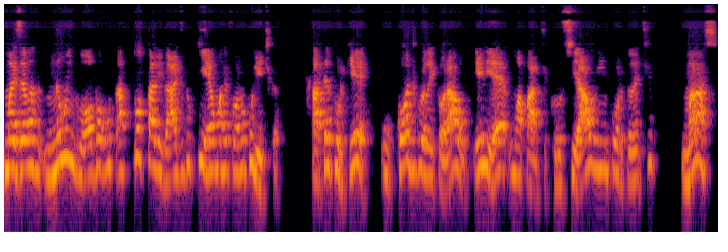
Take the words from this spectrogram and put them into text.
mas ela não engloba a totalidade do que é uma reforma política. Até porque o Código Eleitoral ele é uma parte crucial e importante, mas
